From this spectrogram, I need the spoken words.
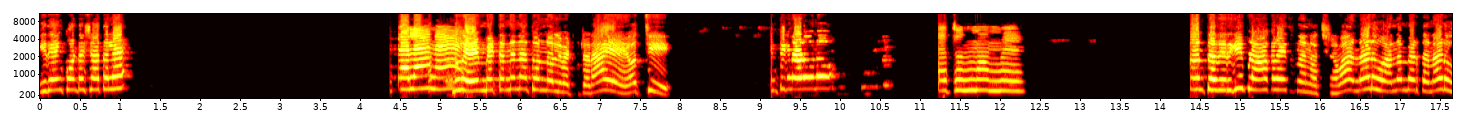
ఇదేం కొంట శాతలే? నువ్వేం పెట్టండి నా తొన్నోళ్ళు పెట్టుకుంటాడా? ఏ వచ్చి. ఇంటికి నడువును మమ్మీ. అంత తిరిగి ఇప్పుడు ఆకలి అవుతుందని వచ్చినావా? నడు అన్నం పెడతా నడు.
